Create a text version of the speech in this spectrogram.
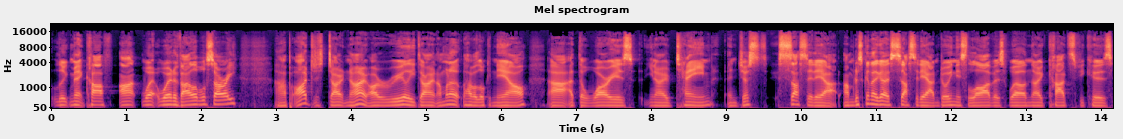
Luke Metcalf aren't weren't available. Sorry, uh, but I just don't know. I really don't. I'm gonna have a look now uh, at the Warriors, you know, team and just suss it out. I'm just gonna go suss it out. I'm doing this live as well, no cuts because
